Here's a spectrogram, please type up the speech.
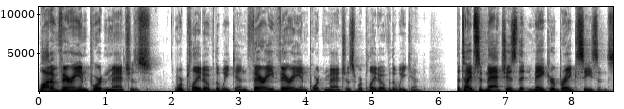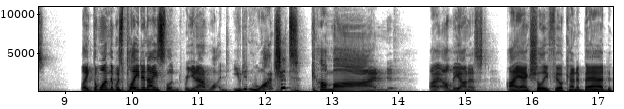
A lot of very important matches were played over the weekend. Very, very important matches were played over the weekend. The types of matches that make or break seasons. Like the one that was played in Iceland. Were you not wa- you didn't watch it? Come on. I, I'll be honest. I actually feel kind of bad.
